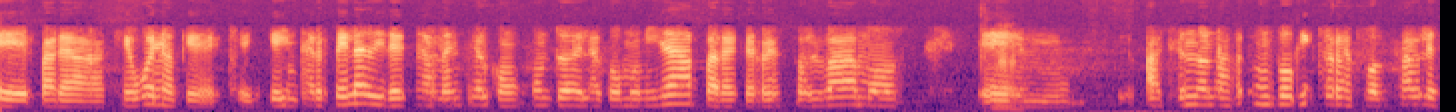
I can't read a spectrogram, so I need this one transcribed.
eh, para que, bueno, que, que, interpela directamente al conjunto de la comunidad para que resolvamos, eh, haciéndonos un poquito responsables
